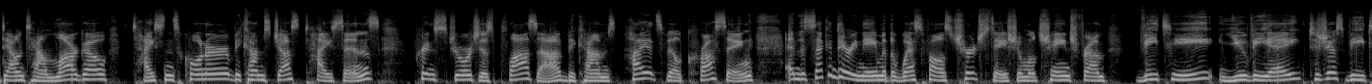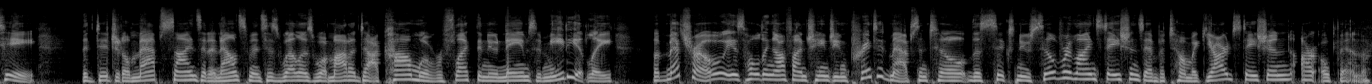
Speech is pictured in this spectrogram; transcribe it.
Downtown Largo. Tyson's Corner becomes just Tyson's. Prince George's Plaza becomes Hyattsville Crossing. And the secondary name of the West Falls Church Station will change from VT UVA to just VT. The digital map signs and announcements, as well as WMATA.com, will reflect the new names immediately. But Metro is holding off on changing printed maps until the six new Silver Line stations and Potomac Yard station are open.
